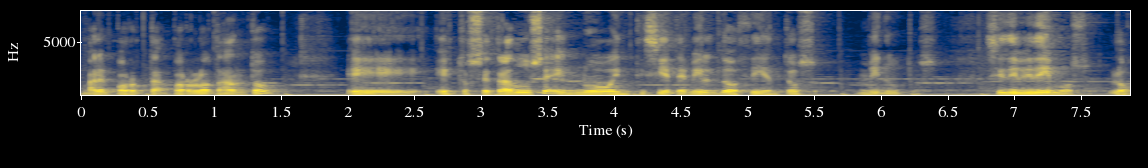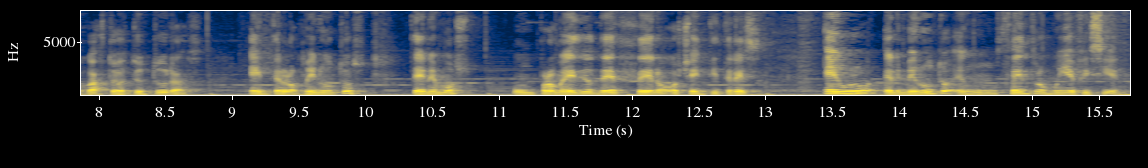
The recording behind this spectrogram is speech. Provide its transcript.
¿vale? Por, lo tanto, eh, esto se traduce en 97.200 minutos. Si dividimos los gastos de estructuras entre los minutos, tenemos un promedio de 0,83 euros el minuto en un centro muy eficiente.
